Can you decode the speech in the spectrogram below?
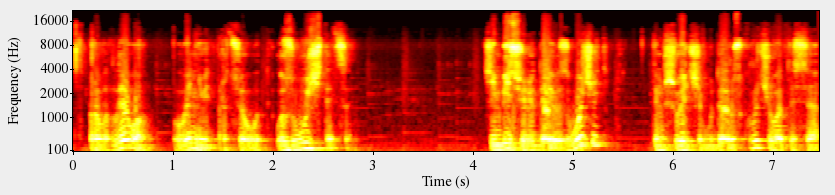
Справедливо повинні відпрацьовувати. Озвучте це. Чим більше людей озвучить, тим швидше буде розкручуватися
